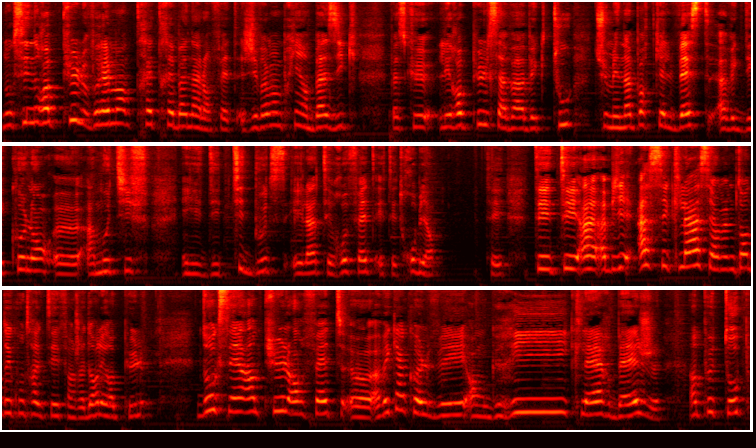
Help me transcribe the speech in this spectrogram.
Donc, c'est une robe pull vraiment très très banale en fait. J'ai vraiment pris un basique parce que les robes pull, ça va avec tout. Tu mets n'importe quelle veste avec des collants euh, à motifs et des petites boots. Et là, t'es refaite et t'es trop bien. T'es habillée assez classe et en même temps décontractée. Enfin, j'adore les robes pull. Donc c'est un pull en fait euh, avec un col V en gris, clair, beige, un peu taupe.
